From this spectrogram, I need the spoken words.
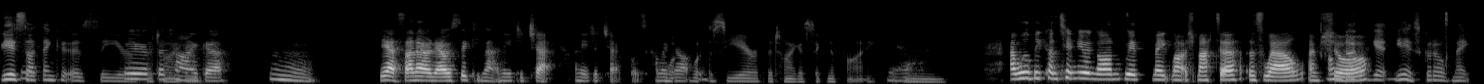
Yes, I think it is the year, year of the, of the tiger. tiger. Hmm. Yes, I know. And I was thinking that I need to check. I need to check what's coming what, up. What does the year of the tiger signify? Yeah. Hmm. And we'll be continuing on with Make March Matter as well, I'm sure. Oh, forget, yes, good old Make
